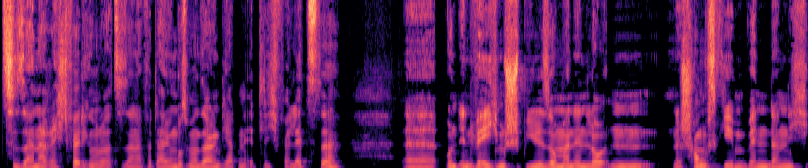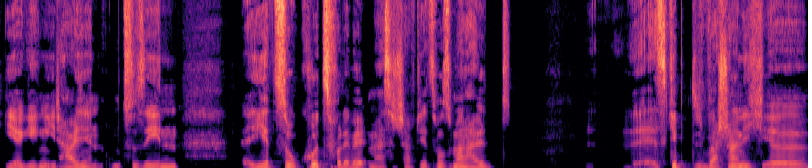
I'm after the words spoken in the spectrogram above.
zu seiner Rechtfertigung oder zu seiner Verteidigung muss man sagen, die hatten etlich Verletzte. Äh, und in welchem Spiel soll man den Leuten eine Chance geben, wenn dann nicht eher gegen Italien, um zu sehen, äh, jetzt so kurz vor der Weltmeisterschaft, jetzt muss man halt, es gibt wahrscheinlich äh,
